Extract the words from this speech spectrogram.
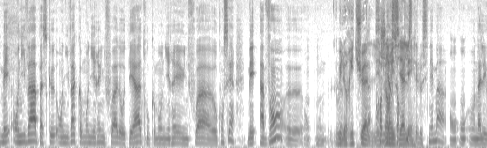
Mais on y va parce que on y va comme on irait une fois au théâtre ou comme on irait une fois au concert. Mais avant, euh, oui, le rituel, les gens y allaient. C'était le cinéma. On, allait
